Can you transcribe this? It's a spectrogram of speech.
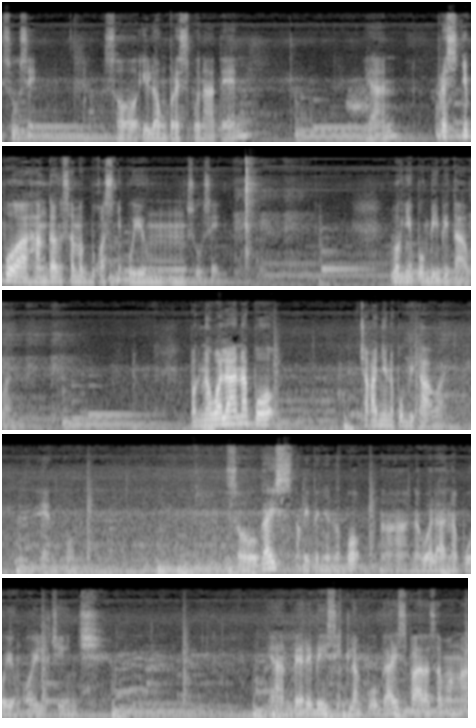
susi. So, ilong press po natin. Yan. Press nyo po ah, hanggang sa magbukas nyo po yung susi. Huwag nyo pong bibitawan. Pag nawala na po, tsaka nyo na po bitawan. Ayan po. So guys, nakita nyo na po na nawala na po yung oil change. Yan, very basic lang po guys para sa mga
